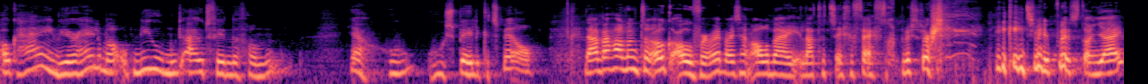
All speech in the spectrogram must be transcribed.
ook hij weer helemaal opnieuw moet uitvinden van, ja, hoe, hoe speel ik het spel? Nou, wij hadden het er ook over. Wij zijn allebei, laten we het zeggen, 50-plussers. ik iets meer plus dan jij.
